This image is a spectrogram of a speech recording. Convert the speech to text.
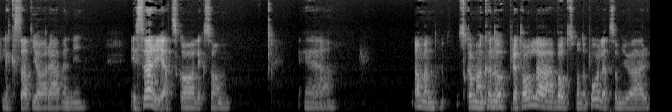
läxa att göra även i, i Sverige. Att ska liksom eh, ja, men ska man kunna upprätthålla våldsmonopolet som ju är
